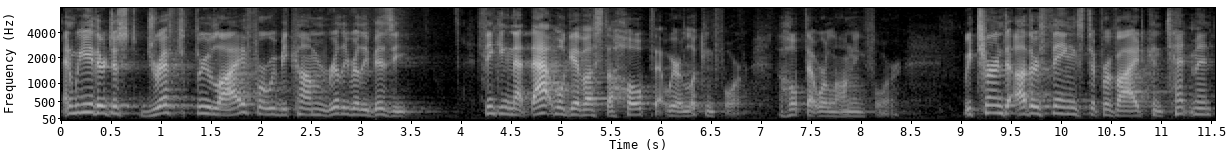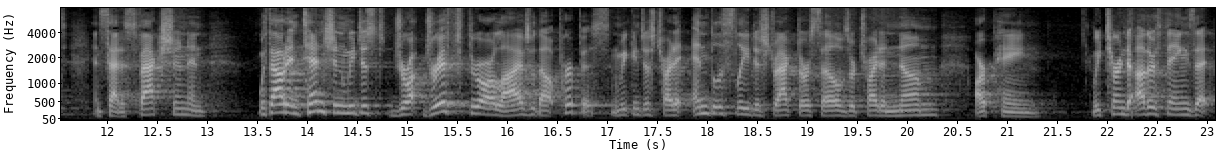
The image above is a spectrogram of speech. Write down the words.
And we either just drift through life or we become really, really busy, thinking that that will give us the hope that we're looking for, the hope that we're longing for. We turn to other things to provide contentment and satisfaction, and Without intention, we just drift through our lives without purpose, and we can just try to endlessly distract ourselves or try to numb our pain. We turn to other things that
